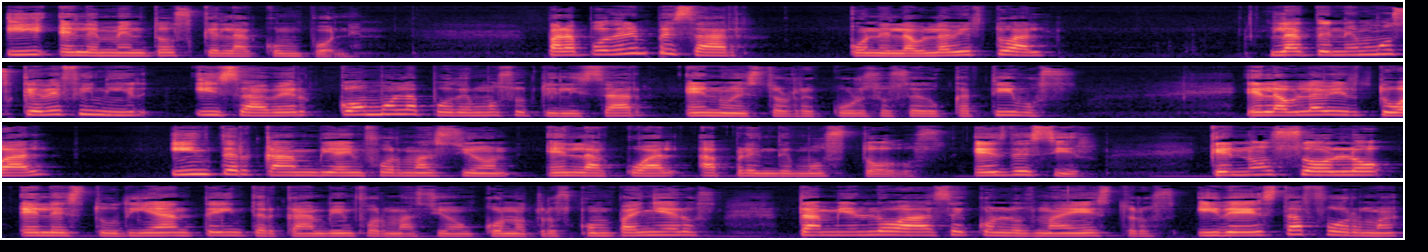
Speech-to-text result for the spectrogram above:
y elementos que la componen. Para poder empezar con el aula virtual, la tenemos que definir y saber cómo la podemos utilizar en nuestros recursos educativos. El aula virtual intercambia información en la cual aprendemos todos, es decir, que no solo el estudiante intercambia información con otros compañeros, también lo hace con los maestros y de esta forma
